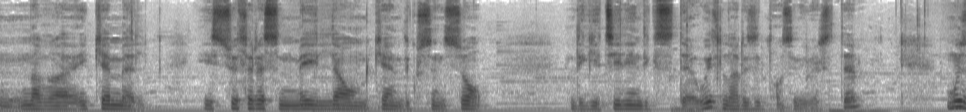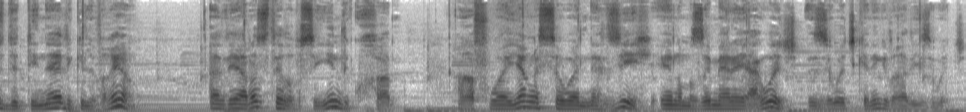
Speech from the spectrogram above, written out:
نغ يكمل يسوثرس ما إلا ومكان ديك سنسو. ديك يتيلين ديك السداويت لا ريزيدونس يونيفرسيتير. مزد دينا ديك الفغي هذي رز تيضبسيين ديك وخام غف وايا السوال زيك. إلا مزي ما يعوج الزواج كان يبغى يزوج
